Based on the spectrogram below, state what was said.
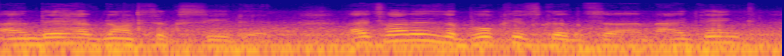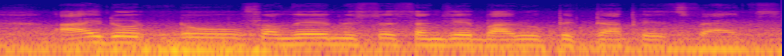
and they have not succeeded. As far as the book is concerned, I think I don't know from where Mr. Sanjay Baru picked up his facts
